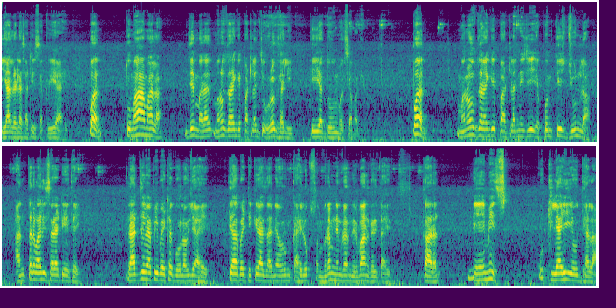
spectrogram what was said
या लढ्यासाठी सक्रिय आहेत. पण तुम्हा आम्हाला जे मरा मनोज जरांगे पाटलांची ओळख झाली ती या दोन वर्षामध्ये. पण मनोज जरांगे पाटलांनी जी एकोणतीस जूनला आंतरवाली सराटी येथे राज्यव्यापी बैठक बोलावली आहे त्या बैठकीला जाण्यावरून काही लोक संभ्रम निम्र निर्माण करीत आहेत. कारण नेहमीच कुठल्याही योद्ध्याला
